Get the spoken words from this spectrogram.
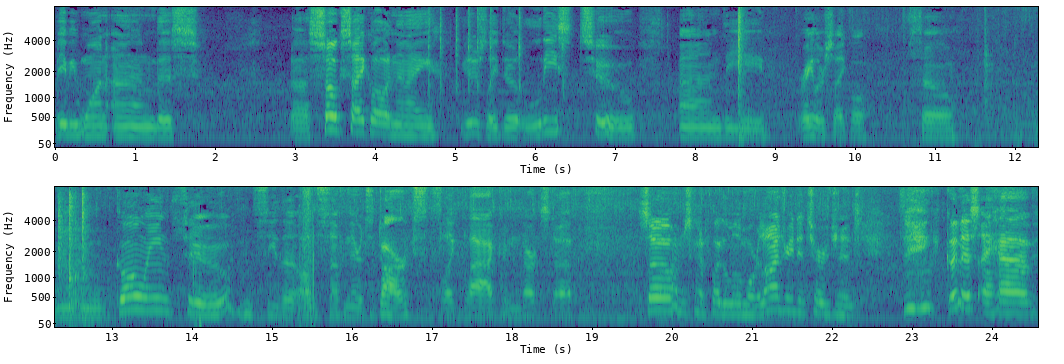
maybe one on this uh, soak cycle, and then I usually do at least two on the regular cycle. So I'm going to see the all the stuff in there. It's darks. It's like black and dark stuff. So I'm just going to put a little more laundry detergent. Thank goodness I have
